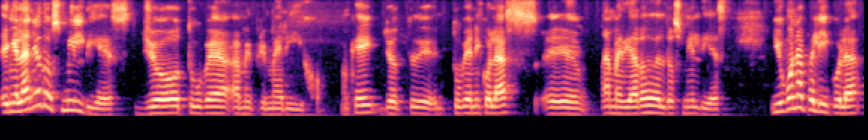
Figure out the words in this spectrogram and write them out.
en el año 2010 yo tuve a, mi primer hijo, ¿ok? Yo tu- tuve a Nicolás eh, a mediados del 2010 y hubo una película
